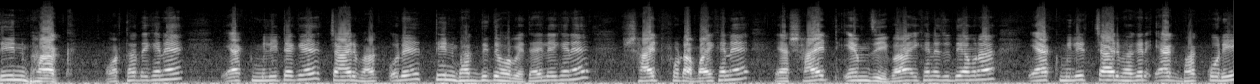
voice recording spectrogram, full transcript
তিন ভাগ। অর্থাৎ এখানে এক মিলিটাকে চার ভাগ করে তিন ভাগ দিতে হবে। তাইলে এখানে ষাট ফোঁটা বা এখানে ষাট এমজি বা এখানে যদি আমরা এক মিলির চার ভাগের এক ভাগ করি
